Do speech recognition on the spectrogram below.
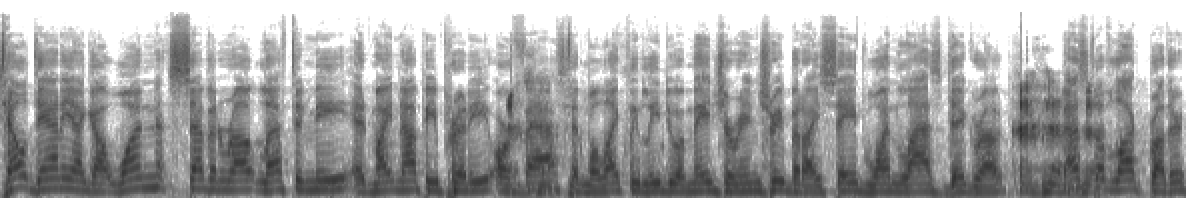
tell Danny I got one seven route left in me. It might not be pretty or fast and will likely lead to a major injury, but I saved one last dig route. Best of luck, brother.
